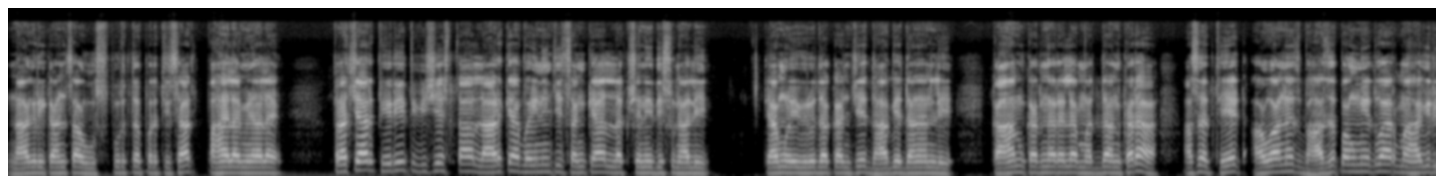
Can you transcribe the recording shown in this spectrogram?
नागरिकांचा उत्स्फूर्त प्रतिसाद पाहायला मिळालाय. प्रचार फेरीत विशेषतः लाडक्या बहिणींची संख्या लक्षणीय दिसून आली. त्यामुळे विरोधकांचे धाबे दणाणले. काम करणाऱ्याला मतदान करा असं थेट आव्हानच भाजपा उमेदवार महावीर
